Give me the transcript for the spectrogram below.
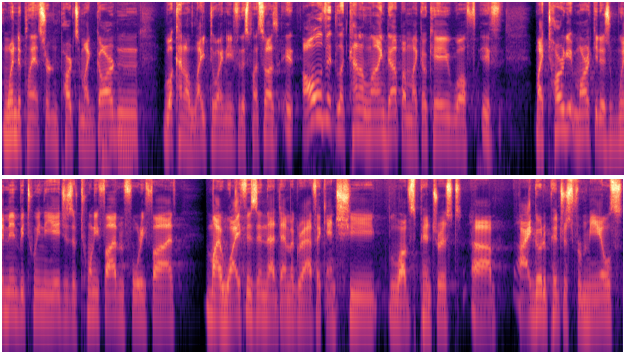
when to plant certain parts of my garden, mm-hmm. what kind of light do I need for this plant. So I was, it, all of it like, kind of lined up. I'm like, okay, well, if my target market is women between the ages of 25 and 45, my wife is in that demographic and she loves Pinterest. Uh, I go to Pinterest for meals.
